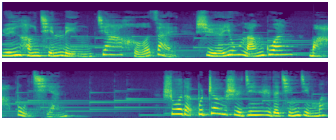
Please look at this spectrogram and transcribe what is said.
云横秦岭家何在？雪拥蓝关马不前。说的不正是今日的情景吗？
